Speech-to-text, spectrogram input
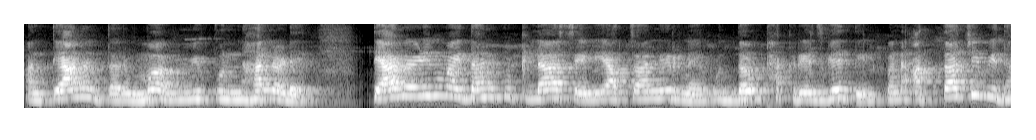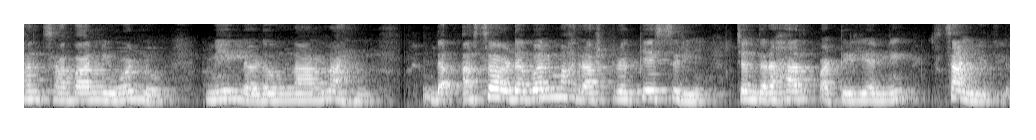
आणि त्यानंतर मग मी पुन्हा लढेल. त्यावेळी मैदान कुठलं असेल याचा निर्णय उद्धव ठाकरेच घेतील. पण आत्ताची विधानसभा निवडणूक मी लढवणार नाही. ड असं डबल महाराष्ट्र केसरी चंद्रहार पाटील यांनी सांगितलं.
